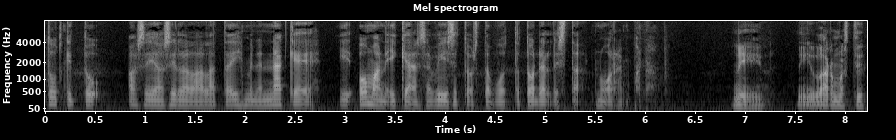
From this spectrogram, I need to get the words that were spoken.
tutkittu asiaa sillä lailla, että ihminen näkee oman ikänsä 15 vuotta todellista nuorempana. Niin, niin varmasti,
